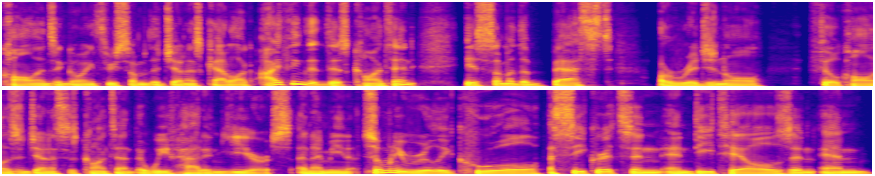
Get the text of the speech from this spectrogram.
Collins and going through some of the Genesis catalog. I think that this content is some of the best original Phil Collins and Genesis content that we've had in years. And I mean, so many really cool uh, secrets and, and details and, and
